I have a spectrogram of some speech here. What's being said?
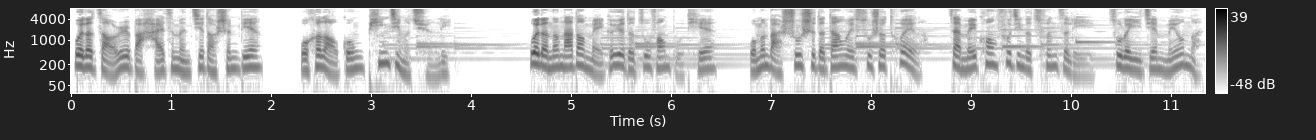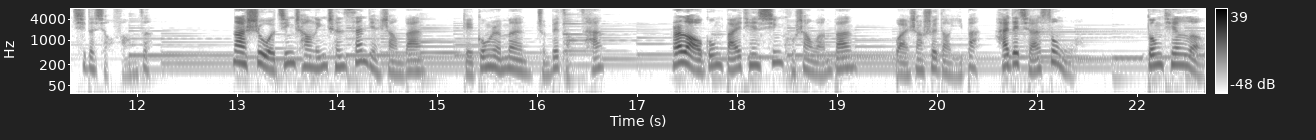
为了早日把孩子们接到身边。我和老公拼尽了全力，为了能拿到每个月的租房补贴，我们把舒适的单位宿舍退了，在煤矿附近的村子里租了一间没有暖气的小房子。那时我经常凌晨三点上班，给工人们准备早餐，而老公白天辛苦上完班，晚上睡到一半还得起来送我。冬天冷，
